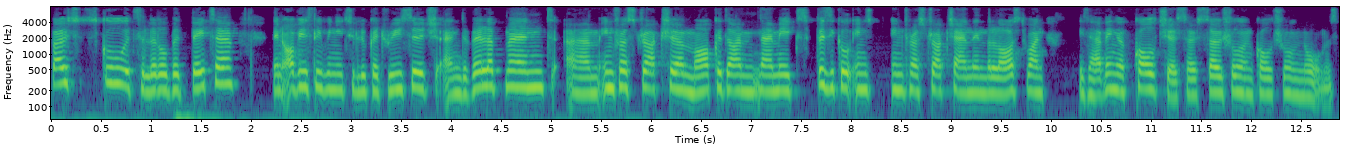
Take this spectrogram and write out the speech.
Post school, it's a little bit better. Then obviously we need to look at research and development, um, infrastructure, market dynamics, physical in- infrastructure, and then the last one is having a culture, so social and cultural norms.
